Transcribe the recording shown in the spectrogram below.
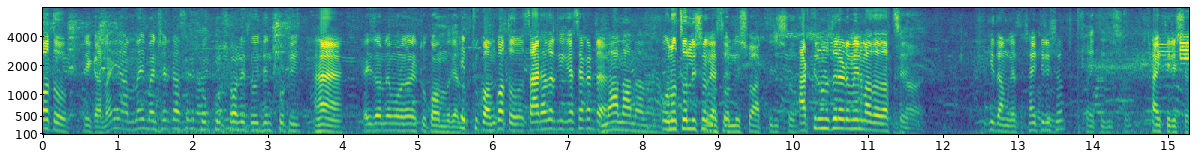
কত? টিকা নাই আর নাই মানুষের কাছে শুক্র শনি দুই দিন ছুটি। হ্যাঁ। এই জন্য মনে করেন একটু কম গেল। একটু কম। কত? চার হাজার কি গেছে একটা না না না না উনচল্লিশশো গেছে। চল্লিশশো আটত্রিশশো। আটত্রিশ উনচল্লিশ এটা মেন বাজার যাচ্ছে। কি দাম গেছে? সাঁত্রিশশো সাঁত্রিশশো সাঁত্রিশশো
